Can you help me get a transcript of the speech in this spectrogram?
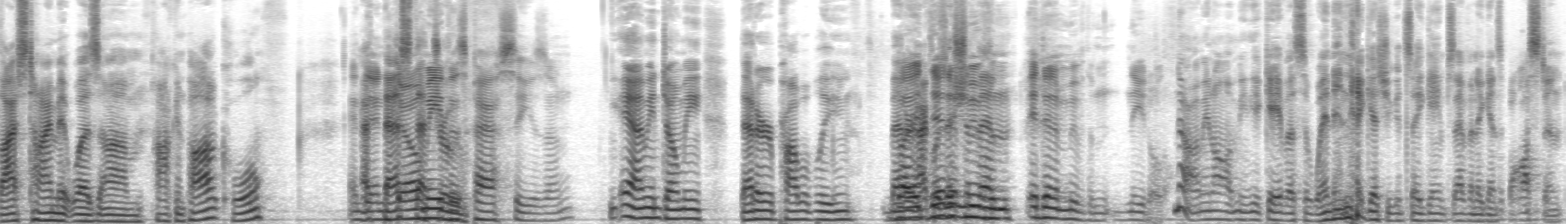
Last time it was, um, Hawk and Paw. Cool. And At then best, Domi drove- this past season. Yeah, I mean Domi better probably better it acquisition than the, it didn't move the needle. no. I mean, all I mean it gave us a win, and I guess you could say Game Seven against Boston,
